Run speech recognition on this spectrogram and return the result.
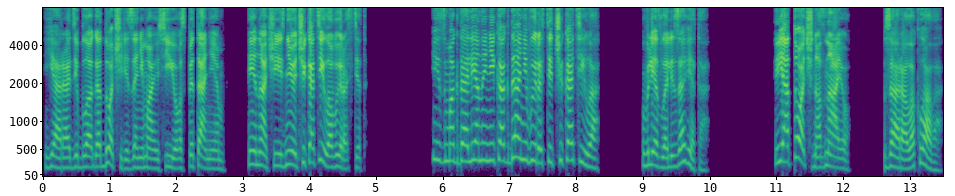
«Я ради блага дочери занимаюсь ее воспитанием, иначе из нее Чикатило вырастет!» «Из Магдалены никогда не вырастет Чикатило!» — влезла Лизавета. «Я точно знаю!» — заорала Клава.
